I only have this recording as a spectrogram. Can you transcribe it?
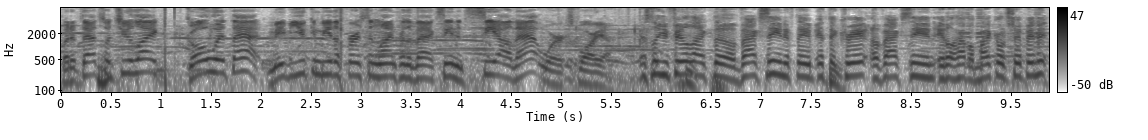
But if that's what you like, go with that. Maybe you can be the first in line for the vaccine and see how that works for you. And so you feel like the vaccine, if they if they create a vaccine, it'll have a microchip in it.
